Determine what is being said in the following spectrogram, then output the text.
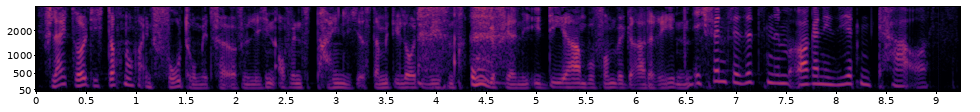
Vielleicht sollte ich doch noch ein Foto mit veröffentlichen, auch wenn es peinlich ist, damit die Leute wenigstens ungefähr eine Idee haben, wovon wir gerade reden. Ich finde, wir sitzen im organisierten Chaos.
